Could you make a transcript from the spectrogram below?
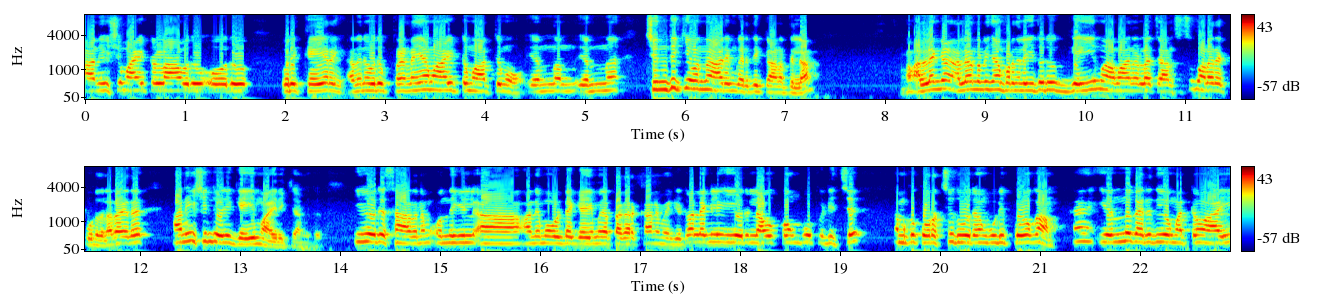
അനീഷുമായിട്ടുള്ള ആ ഒരു ഒരു ഒരു കെയറിങ് അതിനെ ഒരു പ്രണയമായിട്ട് മാറ്റുമോ എന്ന് എന്ന് ചിന്തിക്കുമെന്ന് ആരും കരുതി കാണത്തില്ല. അല്ലെങ്കിൽ അല്ലാന്നുണ്ടെങ്കിൽ ഞാൻ പറഞ്ഞില്ല ഇതൊരു ഗെയിം ആവാനുള്ള ചാൻസസ് വളരെ കൂടുതൽ. അതായത് അനീഷിന്റെ ഒരു ഗെയിം ആയിരിക്കാം ഇത്. ഈ ഒരു സാധനം ഒന്നുകിൽ അനുമോളുടെ ഗെയിമിനെ തകർക്കാൻ വേണ്ടിയിട്ടോ അല്ലെങ്കിൽ ഈ ഒരു ലവ് കോംബോ പിടിച്ച് നമുക്ക് കുറച്ച് ദൂരം കൂടി പോകാം എന്ന് കരുതിയോ മറ്റോ ആയി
